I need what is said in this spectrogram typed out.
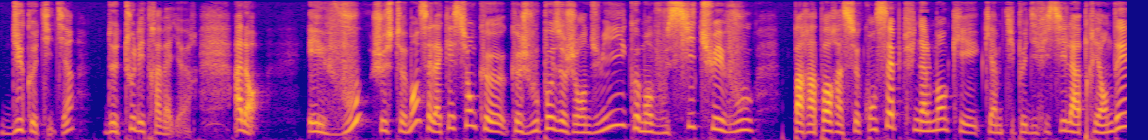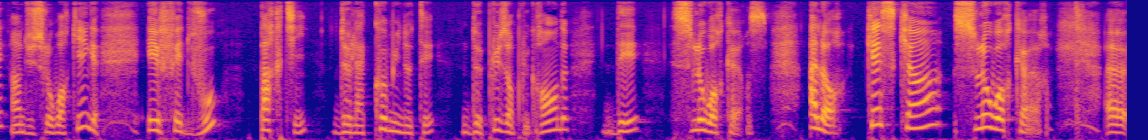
du quotidien de tous les travailleurs. Alors, et vous, justement, c'est la question que, je vous pose aujourd'hui. Comment vous situez-vous par rapport à ce concept finalement qui est, un petit peu difficile à appréhender hein, du slow working? Et faites-vous partie de la communauté de plus en plus grande des slow workers. Alors, qu'est-ce qu'un slow worker? Euh,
